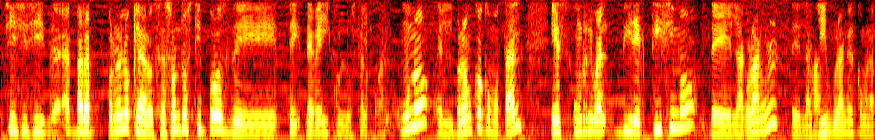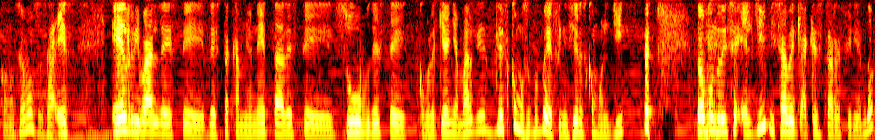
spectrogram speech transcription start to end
Sí, sí, sí. eh, Para ponerlo claro, o sea, son dos tipos de, de- de vehículos, tal cual. Uno, el Bronco como tal, es un rival directísimo de la Wrangler, de la Ajá. Jeep Wrangler como la conocemos. O sea, es el rival de, este, de esta camioneta, de este sub, de este, como le quieran llamar, es como su propia definición, es como el Jeep. Todo el mundo dice el Jeep y sabe a qué se está refiriendo.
